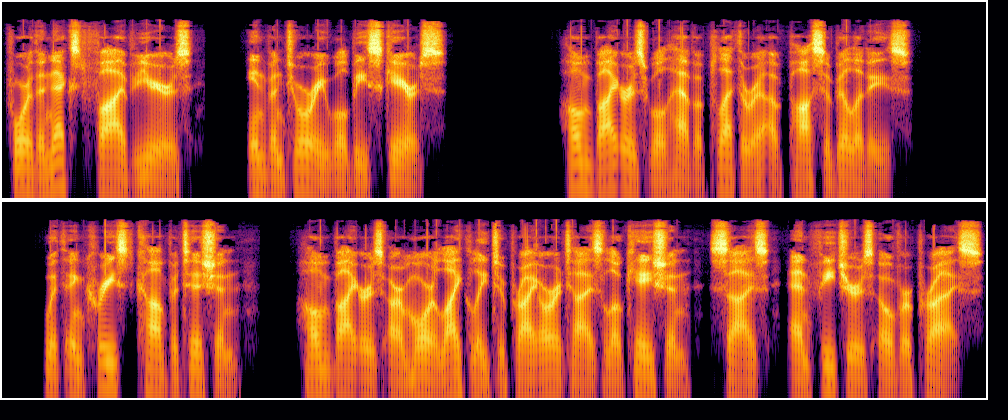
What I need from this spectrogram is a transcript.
For the next five years, inventory will be scarce. Home buyers will have a plethora of possibilities. With increased competition, home buyers are more likely to prioritize location, size, and features over price.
